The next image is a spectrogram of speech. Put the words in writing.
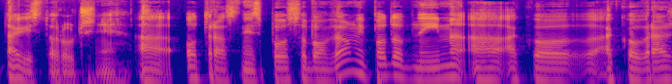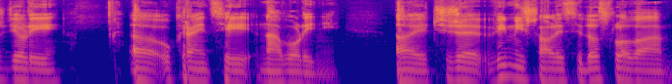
takisto ručne a otrasným spôsobom, veľmi podobným, ako, ako vraždili Ukrajinci na Volini. Čiže vymýšľali si doslova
